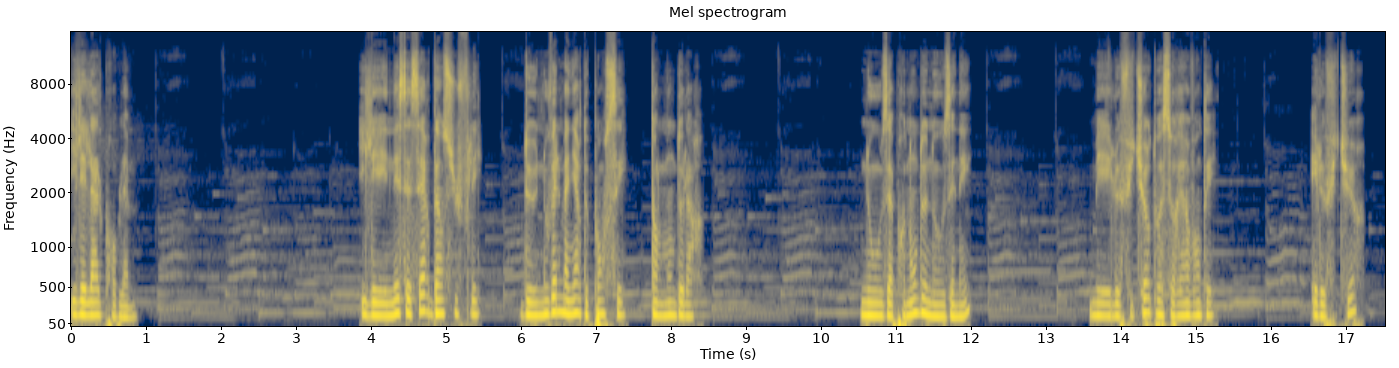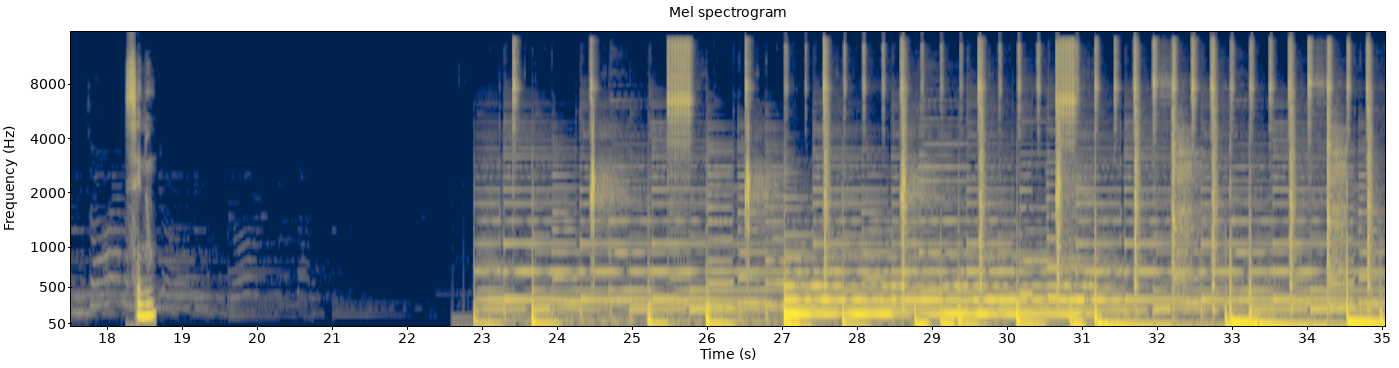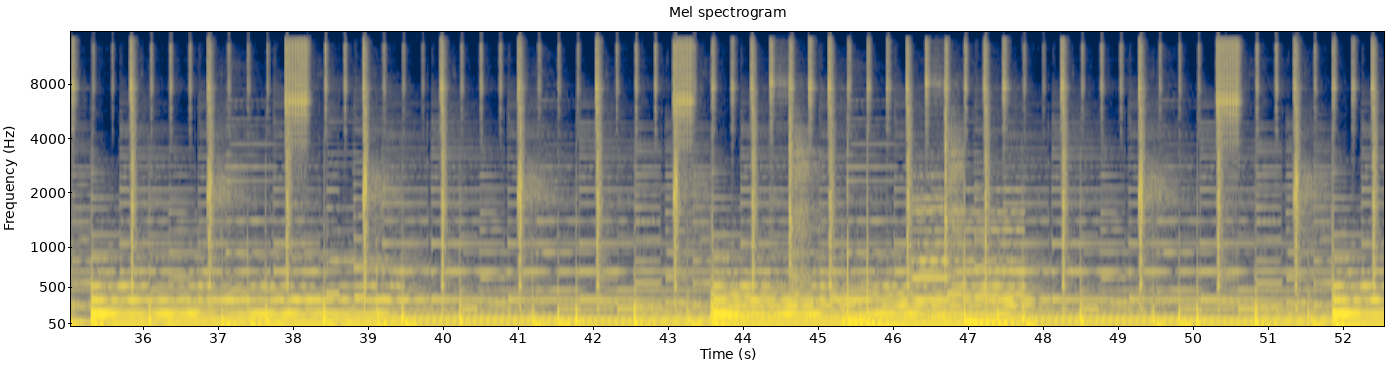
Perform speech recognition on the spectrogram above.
Il est là le problème. Il est nécessaire d'insuffler de nouvelles manières de penser dans le monde de l'art. Nous apprenons de nos aînés, mais le futur doit se réinventer. Et le futur, c'est nous. Música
